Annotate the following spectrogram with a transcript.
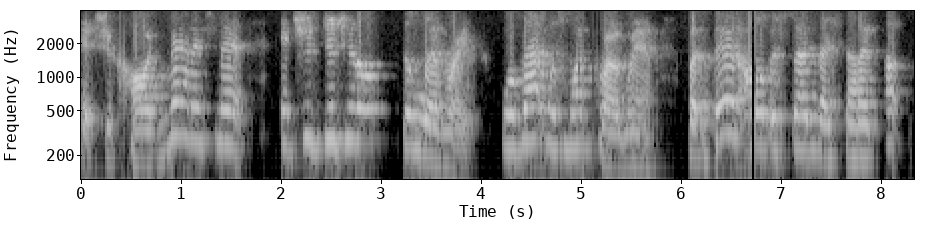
it's your card management, it's your digital delivery. Well, that was one program. But then all of a sudden they started up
